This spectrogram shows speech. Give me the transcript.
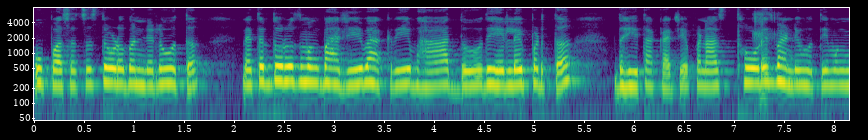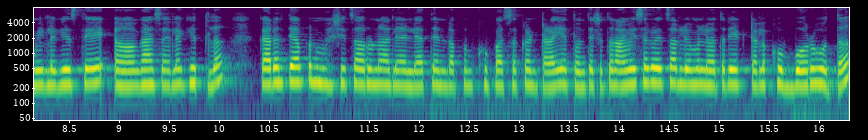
उपवासाचंच तेवढं बनलेलं होतं. नाहीतर दररोज मग भाजी भाकरी भात दूध हे लय पडतं. दही ताकाचे. पण आज थोडेच भांडे होते मग मी लगेच ते घासायला घेतलं. कारण त्या पण म्हशी चारून आल्या आल्या त्यांना पण खूप असा कंटाळा येतो आणि त्याच्यातून आम्ही सगळे चाललो म्हणलं तर एकट्याला खूप बोर होतं.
